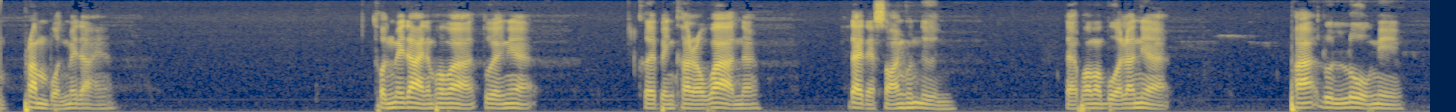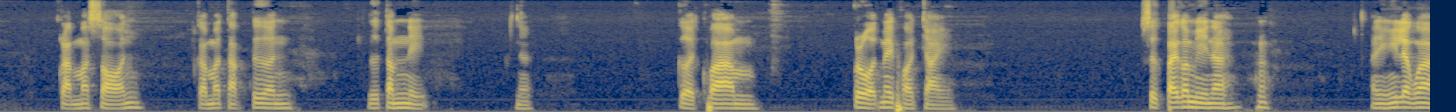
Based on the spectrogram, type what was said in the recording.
ำพร่ำบ่นไม่ได้นะทนไม่ได้นะเพราะว่าตัวเองเนี่ย เคยเป็นคารวาสนะ ได้แต่สอนคนอื่น แต่พอมาบวชแล้วเนี่ย พระรุ่นลูกนี่ กลับมาสอน กลับมาตักเตือน หรือตำหนินะเกิดความโกรธไม่พอใจศึกไปก็มีนะ อันอย่างนี้เรียกว่า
